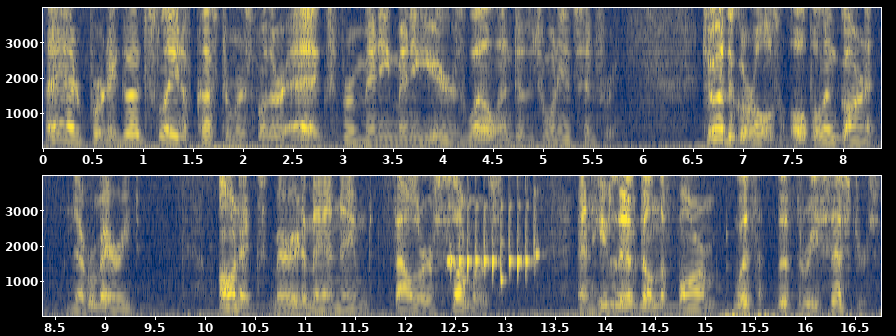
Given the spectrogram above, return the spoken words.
they had a pretty good slate of customers for their eggs for many, many years, well into the 20th century. Two of the girls, Opal and Garnet, never married. Onyx married a man named Fowler Summers, and he lived on the farm with the three sisters.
